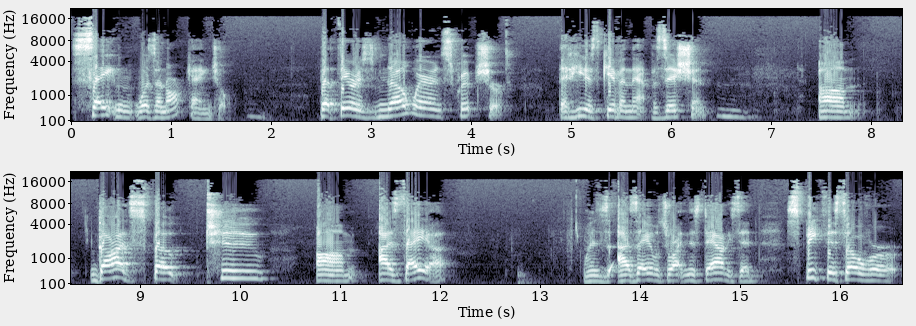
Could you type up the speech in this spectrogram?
Satan was an archangel, but there is nowhere in Scripture that he is given that position. Um, God spoke to um, Isaiah when Isaiah was writing this down. He said, "Speak this over,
